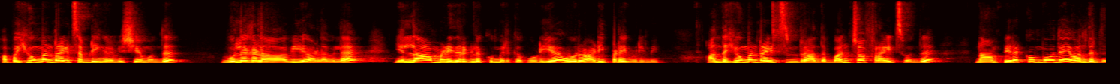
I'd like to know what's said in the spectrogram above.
அப்ப ஹியூமன் ரைட்ஸ் அப்படிங்கிற விஷயம் வந்து உலகளாவிய அளவுல எல்லா மனிதர்களுக்கும் இருக்கக்கூடிய ஒரு அடிப்படை உரிமை. அந்த ஹியூமன் ரைட்ஸ்ன்ற அந்த பஞ்ச் ஆஃப் ரைட்ஸ் வந்து நாம் பிறக்கும் போதே வந்துடுது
